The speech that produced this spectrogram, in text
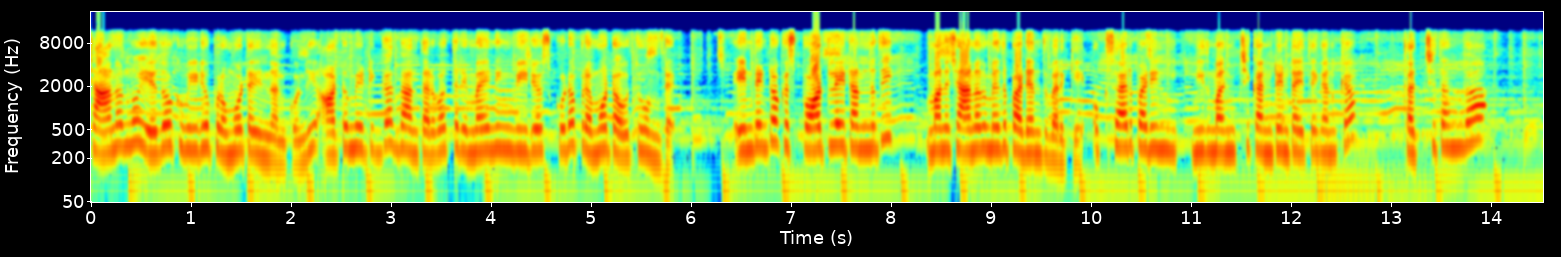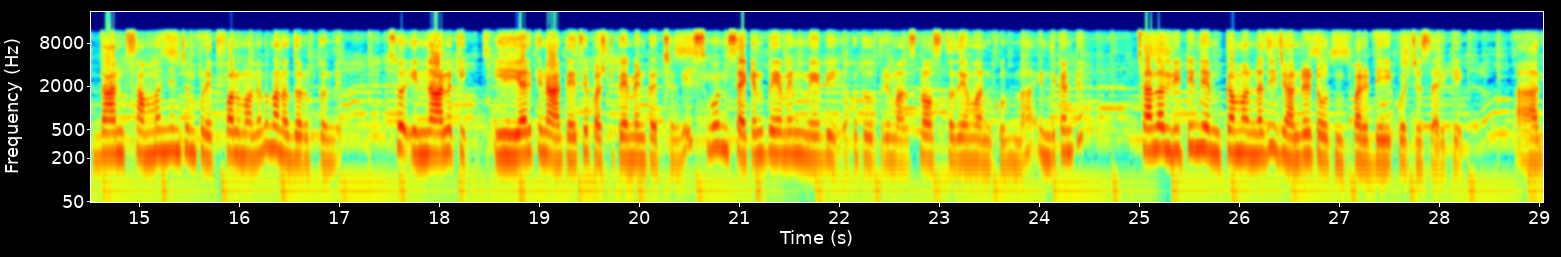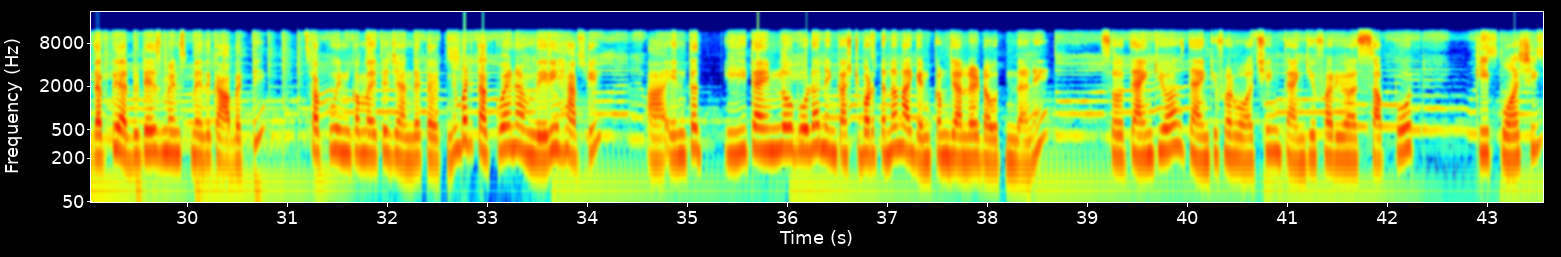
ఛానల్లో ఏదో ఒక వీడియో ప్రమోట్ అయింది అనుకోండి ఆటోమేటిక్గా దాని తర్వాత రిమైనింగ్ వీడియోస్ కూడా ప్రమోట్ అవుతూ ఉంటాయి. ఏంటంటే ఒక స్పాట్ లైట్ అన్నది మన ఛానల్ మీద పడేంత వరకే. ఒకసారి పడి మీది మంచి కంటెంట్ అయితే కనుక ఖచ్చితంగా దానికి సంబంధించిన ప్రతిఫలం అనేది మనకు దొరుకుతుంది. సో ఇన్నాళ్ళకి ఈ ఇయర్కి నాకైతే ఫస్ట్ పేమెంట్ వచ్చింది. సో సెకండ్ పేమెంట్ మేబీ ఒక టూ త్రీ మంత్స్లో వస్తుందేమో అనుకుంటున్నా. ఎందుకంటే చాలా లిటిల్ ఇన్కమ్ అన్నది జనరేట్ అవుతుంది పర్ డేకి వచ్చేసరికి. దట్టు అడ్వర్టైజ్మెంట్స్ మీద కాబట్టి తక్కువ ఇన్కమ్ అయితే జనరేట్ అవుతుంది. బట్ తక్కువైనా ఐమ్ వెరీ హ్యాపీ ఇంత ఈ టైంలో కూడా నేను కష్టపడుతున్నా నాకు ఇన్కమ్ జనరేట్ అవుతుందని. So thank you all thank you for watching thank you for your support keep watching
